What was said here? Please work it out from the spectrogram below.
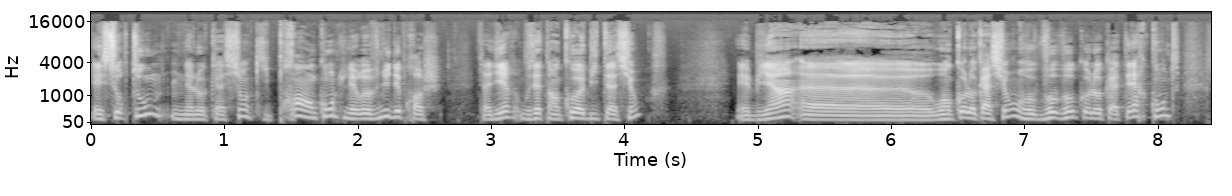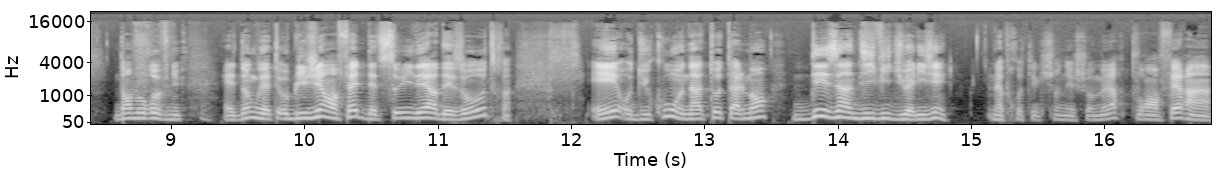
et surtout une allocation qui prend en compte les revenus des proches. C'est-à-dire vous êtes en cohabitation, eh bien, euh, ou en colocation, vos, colocataires comptent dans vos revenus. Et donc, vous êtes obligé en fait d'être solidaire des autres. Et du coup, on a totalement désindividualisé la protection des chômeurs pour en faire un,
